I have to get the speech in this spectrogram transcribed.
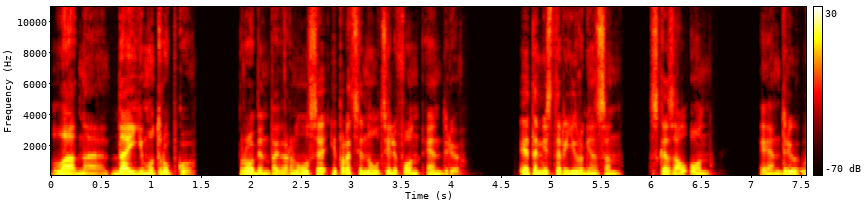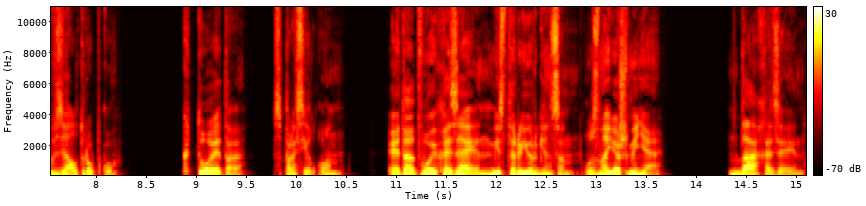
«Ладно, дай ему трубку». Робин повернулся и протянул телефон Эндрю. «Это мистер Юргенсон», — сказал он. Эндрю взял трубку. «Кто это?» — спросил он. «Это твой хозяин, мистер Юргенсон. Узнаешь меня?» «Да, хозяин.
